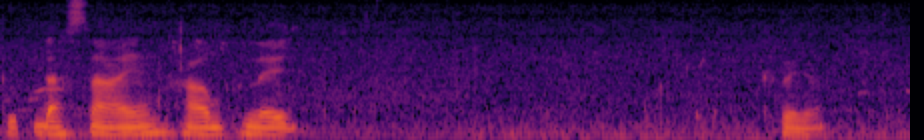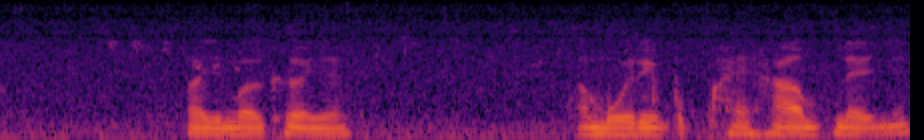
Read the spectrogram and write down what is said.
គឺផ្ដាសាយហើមភ្នែកឃើញអត់ហើយមើលឃើញហើយអាមួយរៀងប្រផេះហើមភ្នែកនេះ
